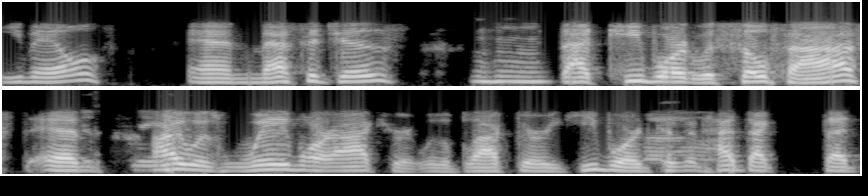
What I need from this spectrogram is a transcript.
emails and messages, hmm that keyboard was so fast, and I was way more accurate with a BlackBerry keyboard because it had that that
